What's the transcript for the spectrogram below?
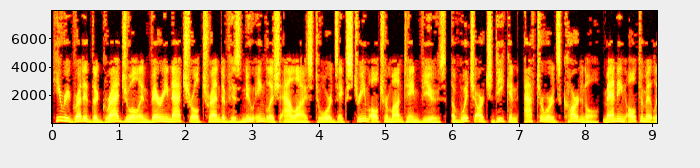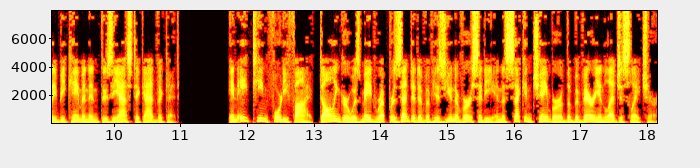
He regretted the gradual and very natural trend of his new English allies towards extreme ultramontane views, of which Archdeacon, afterwards Cardinal, Manning ultimately became an enthusiastic advocate. In 1845, Dollinger was made representative of his university in the second chamber of the Bavarian legislature.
